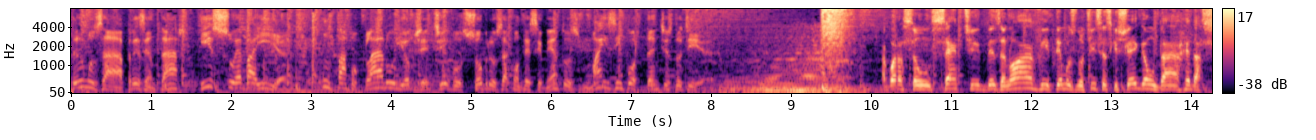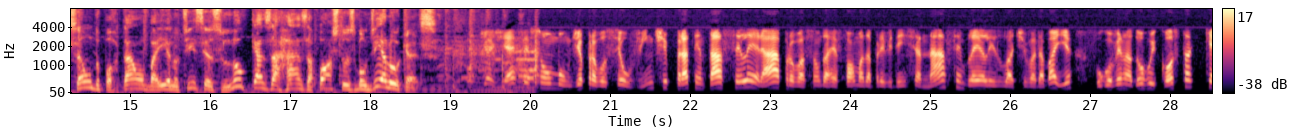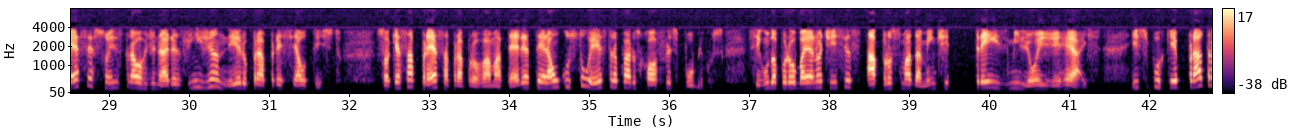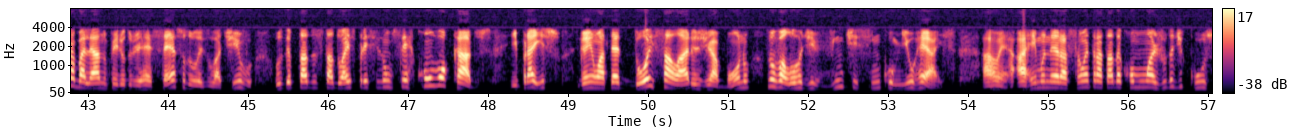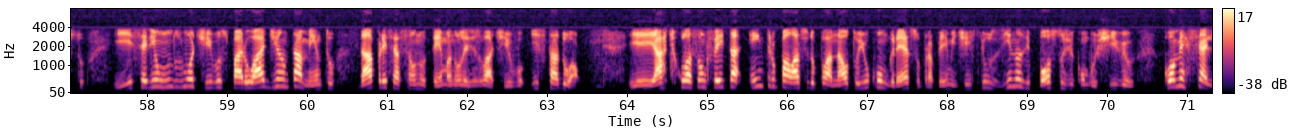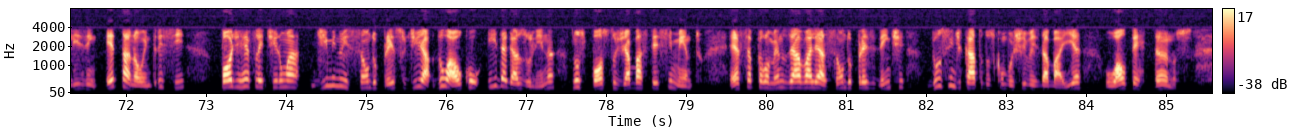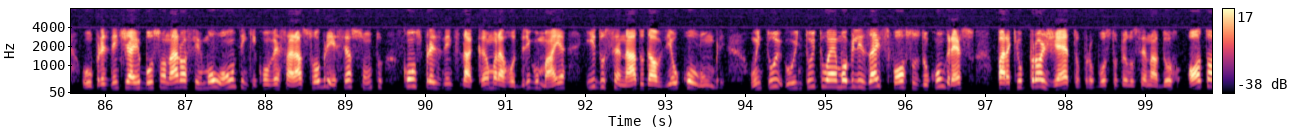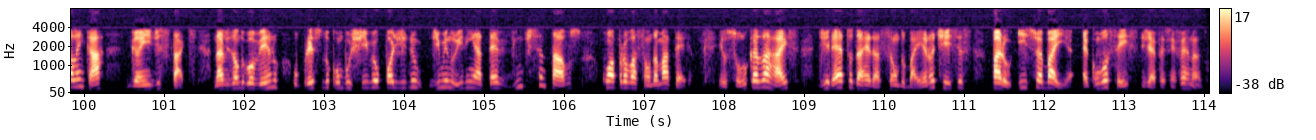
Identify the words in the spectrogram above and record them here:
Voltamos a apresentar Isso é Bahia. Um papo claro e objetivo sobre os acontecimentos mais importantes do dia. Agora são 7h19, temos notícias que chegam da redação do portal Bahia Notícias. Lucas Arrasa Postos. Bom dia, Lucas. Dia, Jefferson. Bom dia para você, ouvinte. Para tentar acelerar a aprovação da reforma da Previdência na Assembleia Legislativa da Bahia, o governador Rui Costa quer sessões extraordinárias em janeiro para apreciar o texto. Só que essa pressa para aprovar a matéria terá um custo extra para os cofres públicos. Segundo apurou Bahia Notícias, aproximadamente 3 milhões de reais. Isso porque, para trabalhar no período de recesso do Legislativo, os deputados estaduais precisam ser convocados e, para isso, ganham até dois salários de abono no valor de 25 mil reais. A remuneração é tratada como uma ajuda de custo e seria um dos motivos para o adiantamento da apreciação no tema no Legislativo Estadual. E a articulação feita entre o Palácio do Planalto e o Congresso para permitir que usinas e postos de combustível comercializem etanol entre si pode refletir uma diminuição do preço de, do álcool e da gasolina nos postos de abastecimento. Essa, pelo menos, é a avaliação do presidente do Sindicato dos Combustíveis da Bahia, o Walter Thanos. O presidente Jair Bolsonaro afirmou ontem que conversará sobre esse assunto com os presidentes da Câmara, Rodrigo Maia, e do Senado, Davi Alcolumbre. O, intu o intuito é mobilizar esforços do Congresso para que o projeto proposto pelo senador Otto Alencar ganhe destaque. Na visão do governo, o preço do combustível pode diminuir em até 20 centavos com a aprovação da matéria. Eu sou Lucas Arraes, direto da redação do Bahia Notícias, para o Isso é Bahia. É com vocês, Jefferson Fernando.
